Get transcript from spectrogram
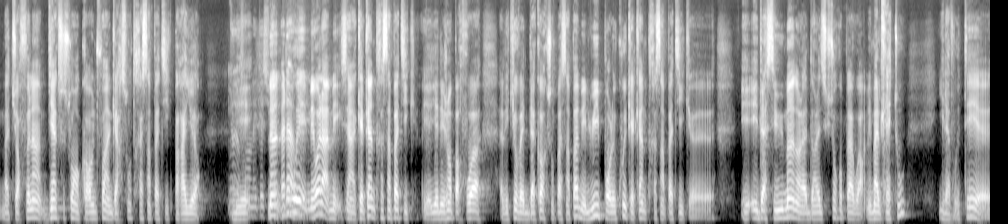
Mathieu Orphelin, bien que ce soit encore une fois un garçon très sympathique par ailleurs. Mais, oui, mais voilà, mais c'est quelqu'un de très sympathique. Il y, a, des gens parfois avec qui on va être d'accord qui sont pas sympas, mais lui, pour le coup, est quelqu'un de très sympathique euh, et, d'assez humain dans la, dans la discussion qu'on peut avoir. Mais malgré tout, il a voté euh,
